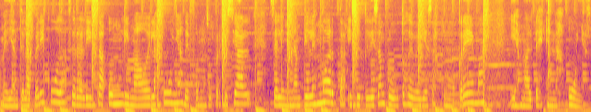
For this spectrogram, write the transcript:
Mediante la pedicura se realiza un limado de las uñas de forma superficial, se eliminan pieles muertas y se utilizan productos de bellezas como cremas y esmaltes en las uñas.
